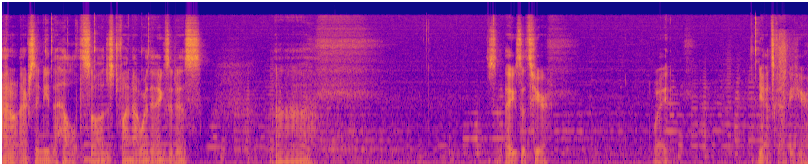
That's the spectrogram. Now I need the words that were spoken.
I don't actually need the health, so I'll just find out where the exit is. Uh, so the exit's here. Wait. Yeah, it's gotta be here.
